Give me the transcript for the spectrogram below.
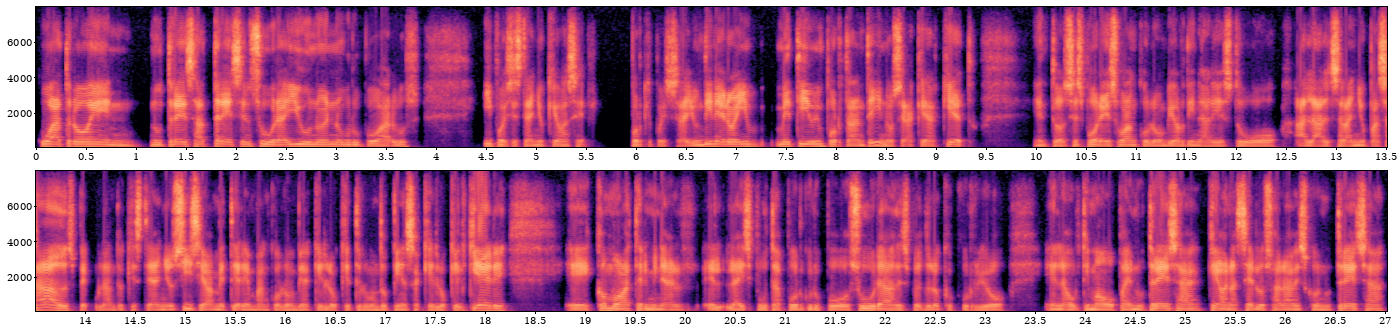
cuatro en Nutresa, tres en Sura y uno en Grupo Argos. Y pues este año, ¿qué va a hacer? Porque pues hay un dinero ahí metido importante y no se va a quedar quieto. Entonces, por eso Bancolombia Ordinaria estuvo al alza el año pasado, especulando que este año sí se va a meter en Bancolombia, que es lo que todo el mundo piensa que es lo que él quiere. Eh, cómo va a terminar la disputa por Grupo Sura después de lo que ocurrió en la última OPA de Nutresa, qué van a hacer los árabes con Nutresa,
